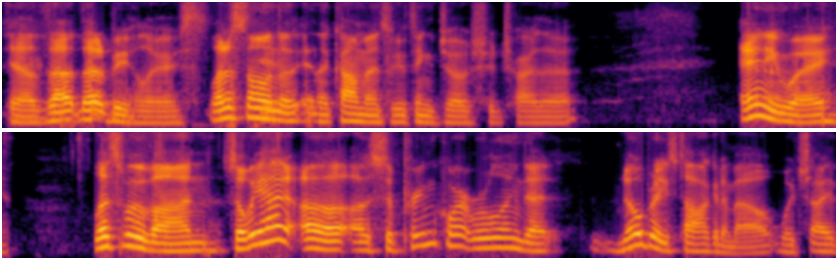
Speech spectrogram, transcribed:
Yeah, that that'd be hilarious. Let us know in the in the comments if you think Joe should try that. Anyway, let's move on. So we had a, a Supreme Court ruling that nobody's talking about, which I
